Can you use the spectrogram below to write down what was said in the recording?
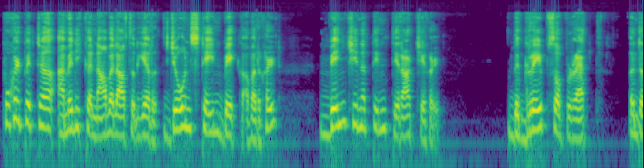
புகழ்பெற்ற அமெரிக்க நாவலாசிரியர் ஜோன் ஸ்டெயின்பேக் அவர்கள் வெஞ்சினத்தின் திராட்சைகள் தி கிரேப்ஸ் ஆஃப் ரத் என்ற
